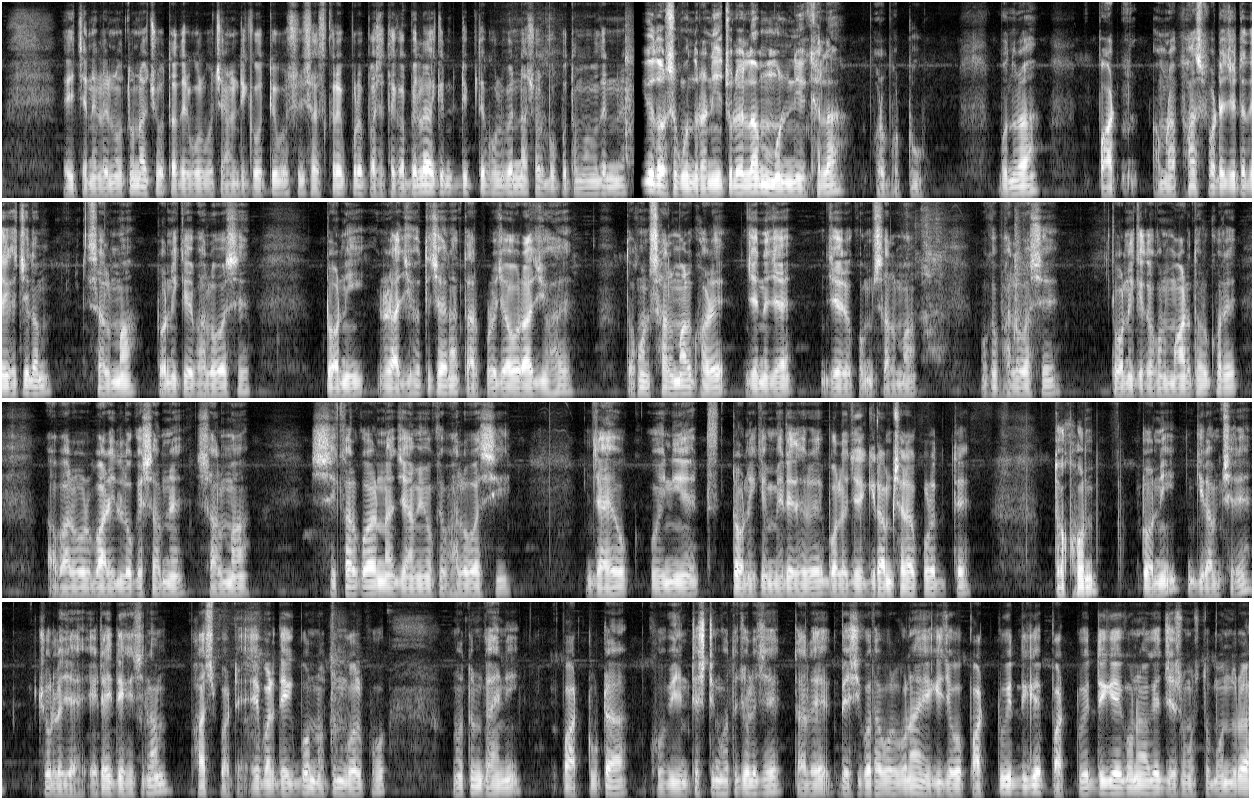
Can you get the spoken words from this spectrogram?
এই চ্যানেলে নতুন আছো, তাদের বলব চ্যানেলটিকে অতি অবশ্যই সাবস্ক্রাইব করে পাশে থাকা বেল আইকনটি টিপতে ভুলবেন না। সর্বপ্রথম আমাদের প্রিয় দর্শক বন্ধুরা, নিয়ে চলে এলাম মন নিয়ে খেলা পর্ব টু বন্ধুরা পার্ট আমরা ফার্স্ট পার্টে যেটা দেখেছিলাম, সালমা টনিকে ভালোবাসে। টনি রাজি হতে চায় না, তারপরে যাও রাজি হয়। তখন সালমার ঘরে জেনে যায় যে এরকম সালমা ওকে ভালোবাসে। টনিকে তখন মারধর করে। আবার ওর বাড়ির লোকের সামনে সালমা স্বীকার করে না যে আমি ওকে ভালোবাসি। যাই হোক, ওই নিয়ে টনিকে মেরে ধরে বলে যে গ্রাম ছাড়া করে দিতে। তখন টনি গ্রাম ছেড়ে চলে যায়। এটাই দেখেছিলাম। ফার্স্ট পার্টে। এবার দেখব নতুন গল্প, নতুন কাহিনী পার্ট টুটা খুবই ইন্টারেস্টিং হতে চলেছে, তাহলে বেশি কথা বলব না, এগিয়ে যাব পার্ট টু এর দিকে। পার্ট টু এর দিকে এগোনো আগে যে সমস্ত বন্ধুরা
